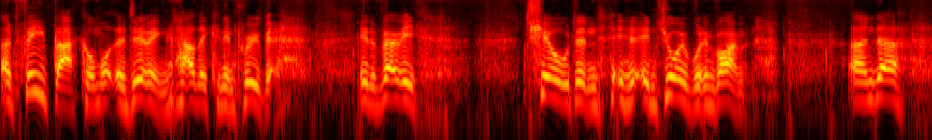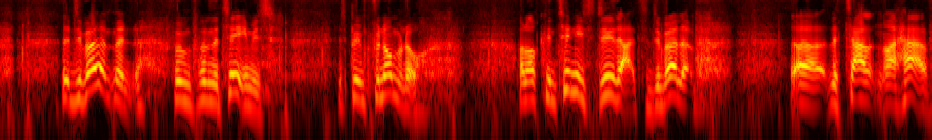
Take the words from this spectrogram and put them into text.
and feedback on what they're doing and how they can improve it in a very chilled and enjoyable environment. And uh, the development from, from the team is it's been phenomenal, and I'll continue to do that to develop uh, the talent I have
